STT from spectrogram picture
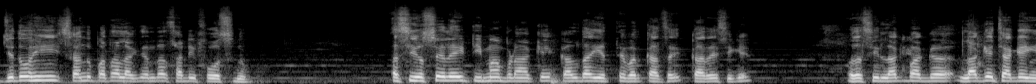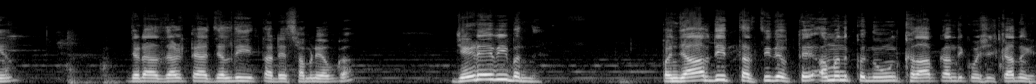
ਜਦੋਂ ਹੀ ਸਾਨੂੰ ਪਤਾ ਲੱਗ ਜਾਂਦਾ ਸਾਡੀ ਫੋਰਸ ਨੂੰ, ਅਸੀਂ ਉਸੇ ਲਈ ਟੀਮਾਂ ਬਣਾ ਕੇ ਕੱਲ ਦਾ ਹੀ ਇੱਥੇ ਵਰਕ ਕਰ ਰਹੇ ਸੀਗੇ। ਔਰ ਅਸੀਂ ਲਗਭਗ ਲਾਗੇ ਚਾਗੇ ਹੀ ਹਾਂ। ਜਿਹੜਾ ਰਿਜ਼ਲਟ ਹੈ ਜਲਦੀ ਤੁਹਾਡੇ ਸਾਹਮਣੇ ਆਊਗਾ। ਜਿਹੜੇ ਵੀ ਬੰਦੇ ਪੰਜਾਬ ਦੀ ਧਰਤੀ ਦੇ ਉੱਤੇ ਅਮਨ ਕਾਨੂੰਨ ਖਿਲਾਫ ਕਰਨ ਦੀ ਕੋਸ਼ਿਸ਼ ਕਰਨਗੇ।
